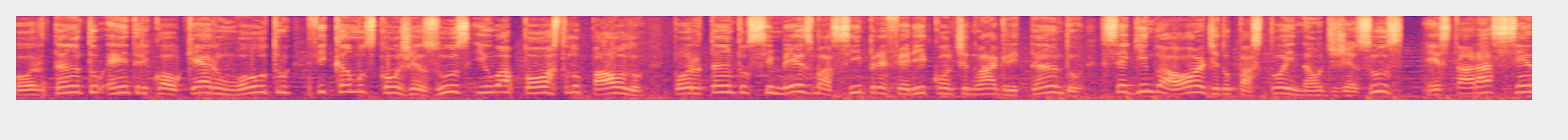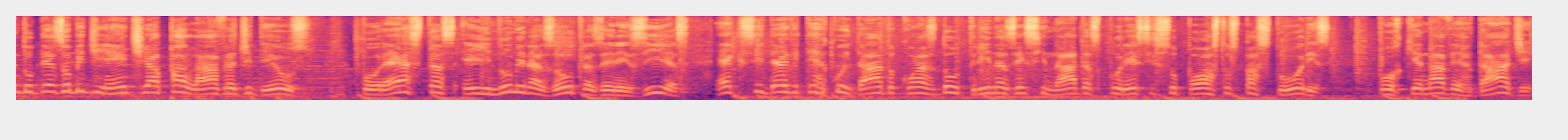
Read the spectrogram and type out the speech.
Portanto, entre qualquer um outro, ficamos com Jesus e o apóstolo Paulo. Portanto, se mesmo assim preferir continuar gritando, seguindo a ordem do pastor e não de Jesus, estará sendo desobediente à palavra de Deus. Por estas e inúmeras outras heresias é que se deve ter cuidado com as doutrinas ensinadas por esses supostos pastores, porque na verdade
